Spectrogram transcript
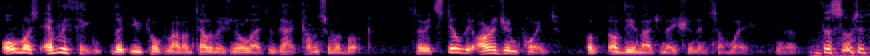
Almost everything that you talk about on television or like that comes from a book. So it's still the origin point of, of the imagination in some way. You know, the sort of,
